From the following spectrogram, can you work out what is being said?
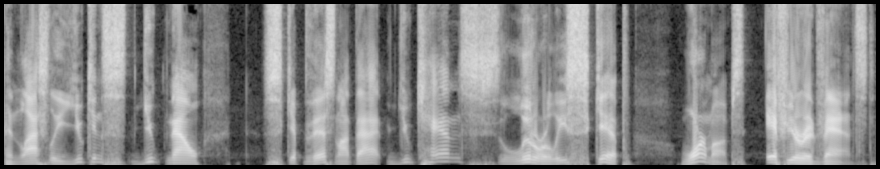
And lastly, you can you now skip this, not that. You can literally skip warm ups if you're advanced.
